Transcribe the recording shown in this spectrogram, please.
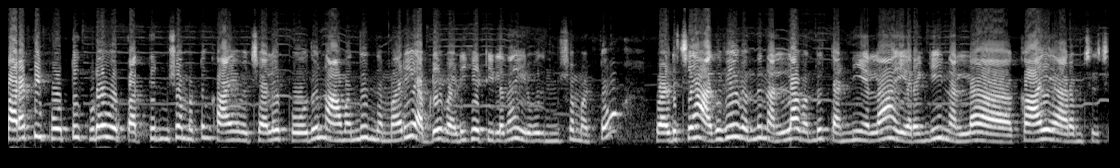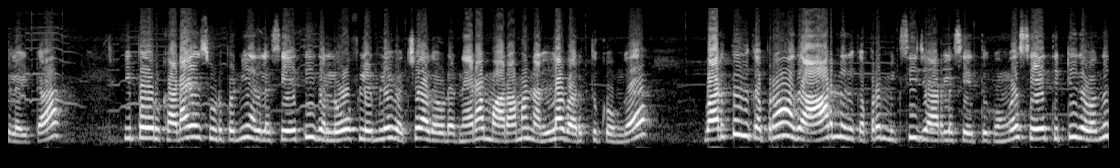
பரப்பி போட்டு கூட ஒரு பத்து நிமிஷம் மட்டும் காய வச்சாலே போதும். நான் வந்து இந்த மாதிரி அப்படியே வடிகட்டியில் தான் இருபது நிமிஷம் மட்டும் வடித்தேன் அதுவே வந்து நல்லா வந்து தண்ணியெல்லாம் இறங்கி நல்லா காய ஆரம்பிச்சிருச்சு லைட்டாக இப்போ ஒரு கடாயை சூடு பண்ணி அதில் சேர்த்து இதை லோ ஃப்ளேம்லேயே வச்சு அதோட நிறம் மாறாமல் நல்லா வறுத்துக்கோங்க. வறுத்ததுக்கப்புறம் அது ஆறுனதுக்கப்புறம் மிக்ஸி ஜாரில் சேர்த்துக்கோங்க. சேர்த்துட்டு இதை வந்து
